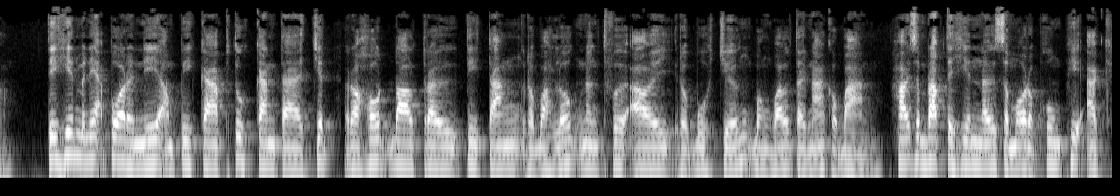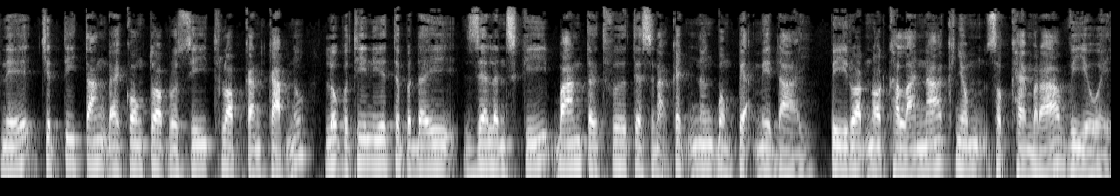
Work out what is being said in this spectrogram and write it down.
ទាហានម្នាក់ពណ៌នាអំពីការផ្ទុះកាន់តែជិតរហូតដល់ត្រូវទីតាំងរបស់លោកនឹងធ្វើឲ្យរបួសជើងបង្វិលទៅណាក៏បានហើយសម្រាប់ទាហាននៅសមរភូមិភាគអាគ្នេយ៍ជិតទីតាំងដែលកងទ័ពរុស្ស៊ីធ្លាប់កាន់កាប់នោះលោកប្រធានាធិបតី Zelensky បានទៅធ្វើទស្សនកិច្ចនិងបំពាក់មេដាយពីរដ្ឋ North Carolina ខ្ញុំសុកខេមរា VOA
